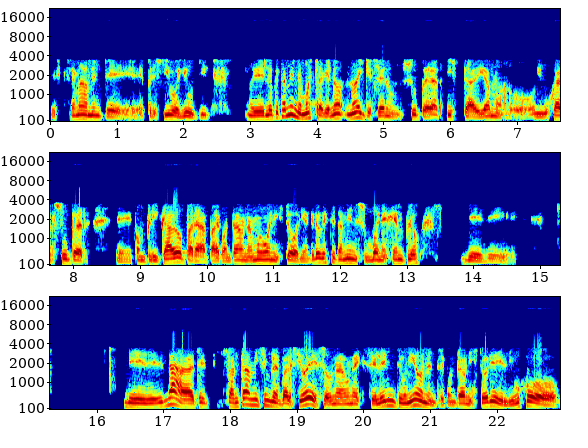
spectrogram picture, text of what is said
extremadamente expresivo y útil. Eh, lo que también demuestra que no, no hay que ser un súper artista, digamos, o dibujar súper eh, complicado para, para contar una muy buena historia. Creo que este también es un buen ejemplo de, de, nada, Santana a mí siempre me pareció eso, una, una excelente unión entre contar una historia y el dibujo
